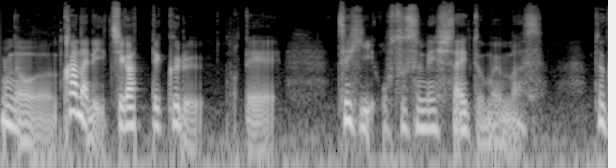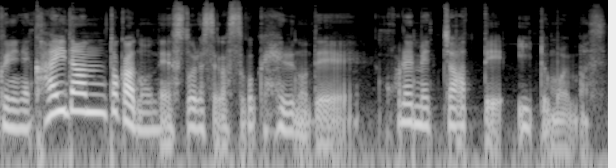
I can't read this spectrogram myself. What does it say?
あのかなり違ってくるのでぜひおすすめしたいと思います。特にね階段とかのねストレスがすごく減るのでこれめっちゃあっていいと思います。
